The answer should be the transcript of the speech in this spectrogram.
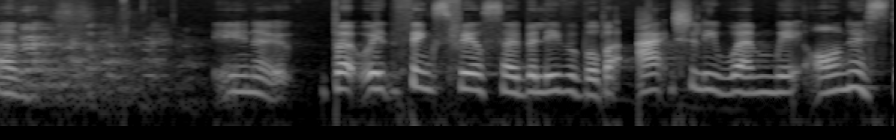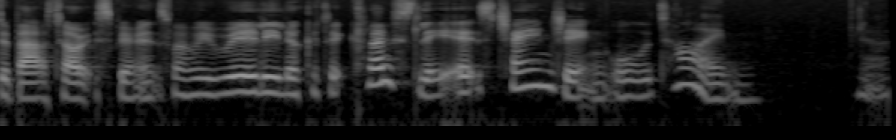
um, you know, but things feel so believable. But actually, when we're honest about our experience, when we really look at it closely, it's changing all the time. Yeah.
